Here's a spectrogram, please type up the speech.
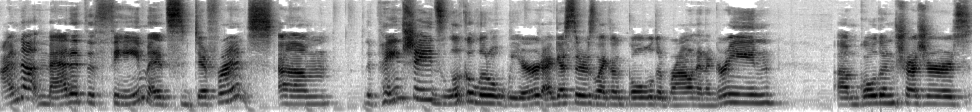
I'm not mad at the theme. It's different. Um, the paint shades look a little weird. I guess there's like a gold, a brown, and a green. Um, golden treasures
